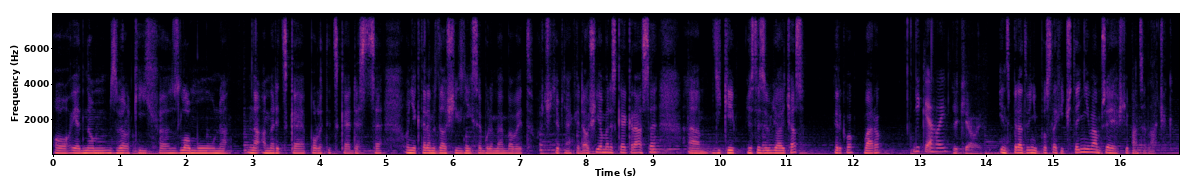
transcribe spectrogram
o jednom z velkých eh, zlomů na, na americké politické desce. O některém z dalších z nich se budeme bavit určitě v nějaké další americké kráse. A díky, že jste si udělali čas. Jirko, Váro. Díky, ahoj. Díky, ahoj. Inspirativní poslechy čtení vám přeje ještě pán Sedláček.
